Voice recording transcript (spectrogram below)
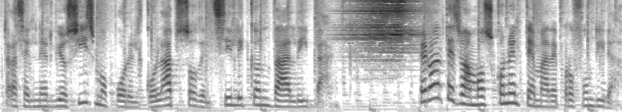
tras el nerviosismo por el colapso del Silicon Valley Bank. Pero antes vamos con el tema de profundidad.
